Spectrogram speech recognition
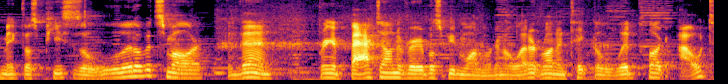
make those pieces a little bit smaller. And then bring it back down to variable speed one. We're gonna let it run and take the lid plug out.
